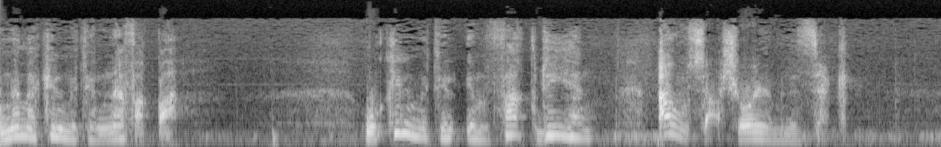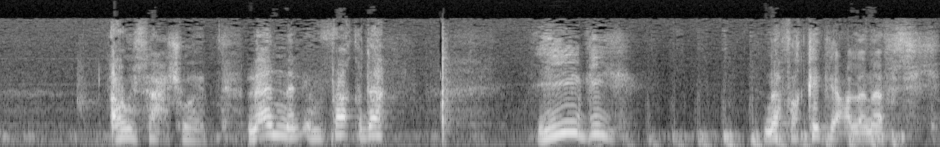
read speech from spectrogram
إنما كلمة النفقة وكلمة الإنفاق دي أوسع شوية من الزكاة. أوسع شوية. لأن الإنفاق ده يجي نفقتي على نفسي.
